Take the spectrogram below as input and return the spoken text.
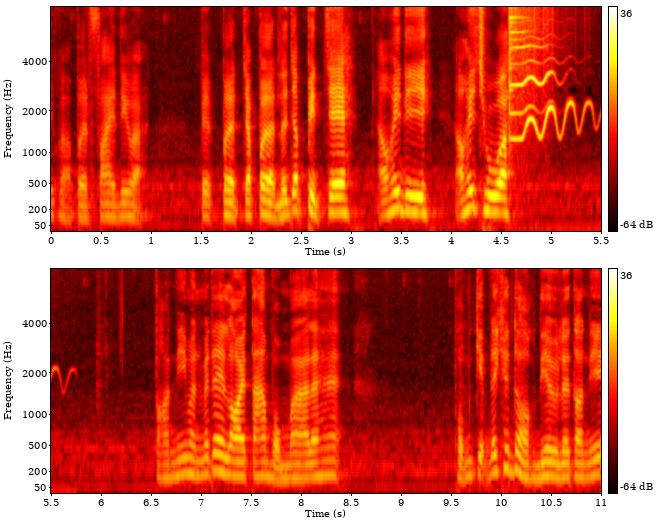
ดีกว่า เปิดไฟดีกว่า เปิด เปิด จะเปิดหรือจะปิดเจ เอาให้ดี เอาให้ชัวร์ ตอนนี้มันไม่ได้ลอยตามผมมาแล้วฮะ ผมเก็บได้แค่ดอกเดียวอยู่เลยตอนนี้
